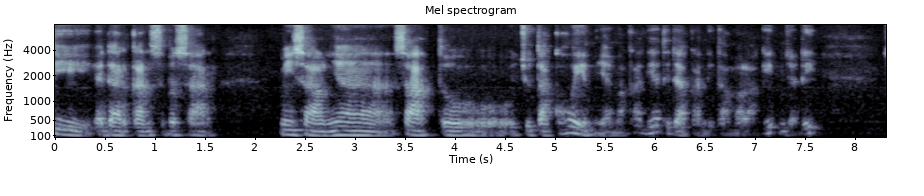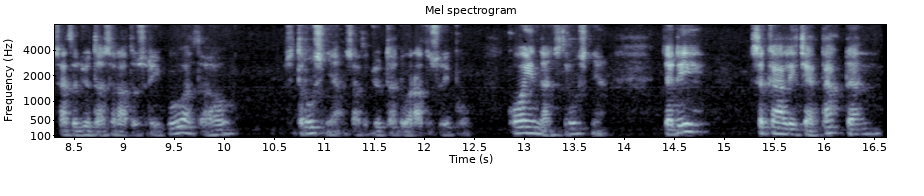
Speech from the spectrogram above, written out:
diedarkan sebesar misalnya satu juta koin ya maka dia tidak akan ditambah lagi menjadi satu juta seratus ribu atau seterusnya satu juta dua ratus ribu koin dan seterusnya. Jadi sekali cetak dan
